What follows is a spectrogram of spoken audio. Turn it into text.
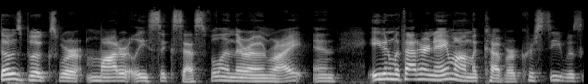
those books were moderately successful in their own right, and even without her name on the cover, Christie was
